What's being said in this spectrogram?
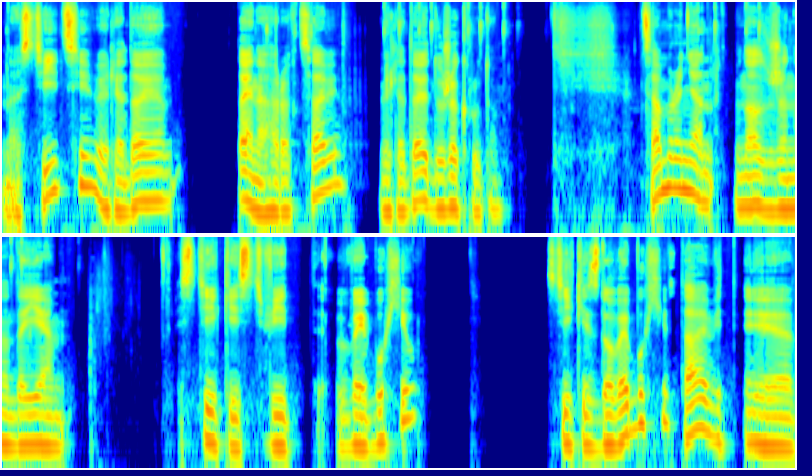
на стійці виглядає, та й на гравцеві виглядає дуже круто. Ця броня в нас вже надає стійкість від вибухів, стійкість до вибухів та від, е,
